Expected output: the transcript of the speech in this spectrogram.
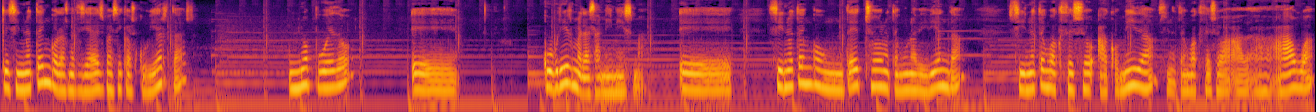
que si no tengo las necesidades básicas cubiertas, no puedo eh, cubrírmelas a mí misma. Eh, si no tengo un techo, no tengo una vivienda, si no tengo acceso a comida, si no tengo acceso a, agua,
